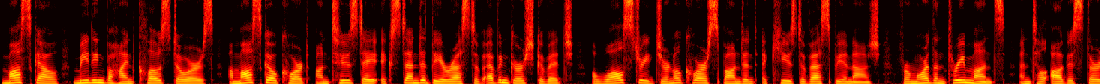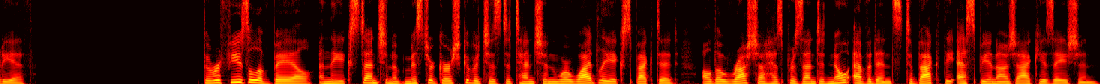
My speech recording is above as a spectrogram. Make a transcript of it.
Moscow, meeting behind closed doors, a Moscow court on Tuesday extended the arrest of Evan Gershkovich, a Wall Street Journal correspondent accused of espionage, for more than three months, until August 30th. The refusal of bail and the extension of Mr. Gershkovich's detention were widely expected, although Russia has presented no evidence to back the espionage accusation.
